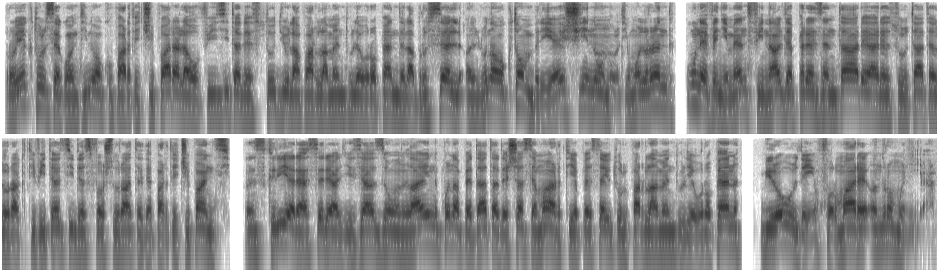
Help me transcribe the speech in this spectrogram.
Proiectul se continuă cu participarea la o vizită de studiu la Parlamentul European de la Bruxelles în luna octombrie și, nu în ultimul rând, un eveniment final de prezentare a rezultatelor activității desfășurate de participanți. Înscrierea se realizează online până pe data de 6 martie pe site-ul Parlamentului European, Biroul de Informare în România.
